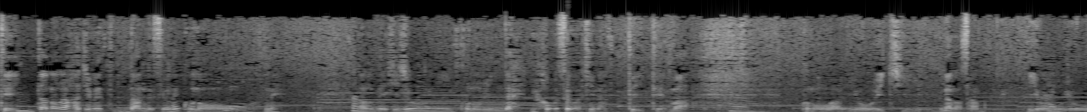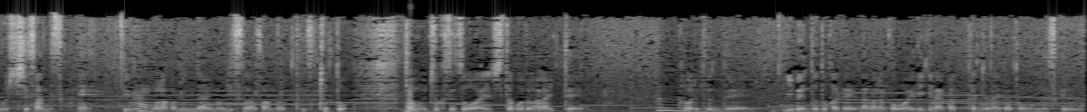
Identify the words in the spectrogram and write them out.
って言ったのが初めてなんですよね。このね。なので非常にこの民大にはお世話になっていてまあこの陽一七さん陽陽七さんですかね。っていうのもなんか民大のリスナーさんだったんです。ちょっと多分直接お会いしたことがないってうん。書かれてるんでイベントとかでなかなかお会いできなかったんじゃないかと思うんですけれども。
